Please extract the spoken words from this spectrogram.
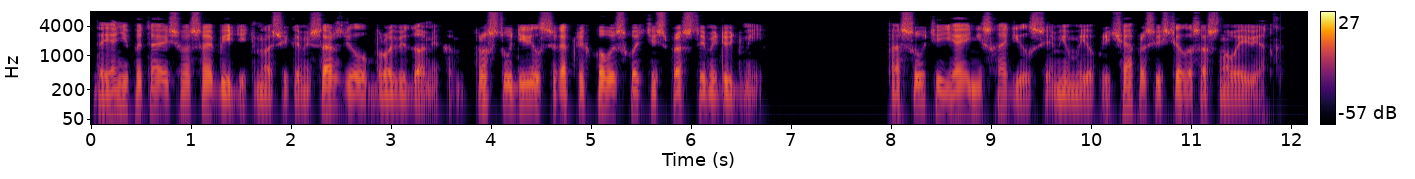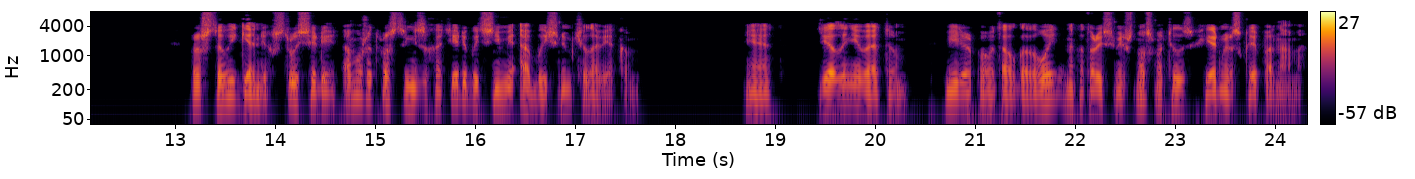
«Да я не пытаюсь вас обидеть», — младший комиссар сделал брови домиком. «Просто удивился, как легко вы сходитесь с простыми людьми». По сути, я и не сходился. Мимо ее плеча просвистела сосновая ветка. Просто вы, Генрих, струсили, а может, просто не захотели быть с ними обычным человеком. Нет, дело не в этом. Миллер помотал головой, на которой смешно смотрелась фермерская панама.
